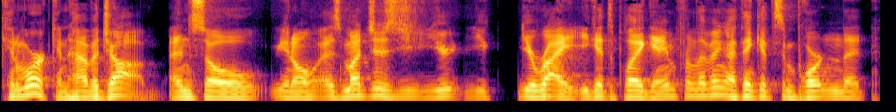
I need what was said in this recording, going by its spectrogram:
can work and have a job. And so, you know, as much as you you you're right, you get to play a game for a living, I think it's important that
